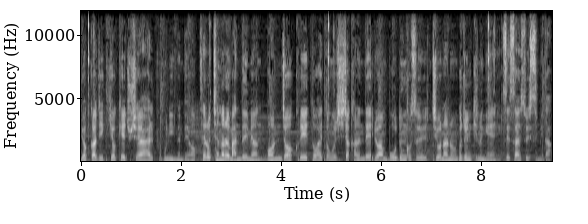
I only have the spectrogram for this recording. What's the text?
몇 가지 기억해 주셔야 할 부분이 있는데요. 새로 채널을 만들면 먼저 크리에이터 활동을 시작하는데 필요한 모든 것을 지원하는 표준 기능에 액세스할 수 있습니다.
